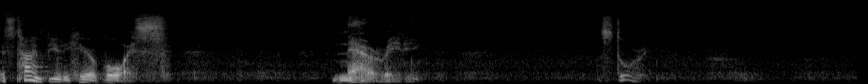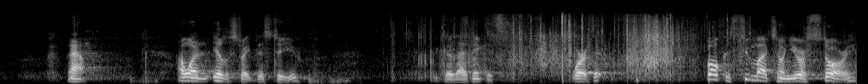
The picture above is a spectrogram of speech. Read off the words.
It's time for you to hear a voice narrating the story. Now, I want to illustrate this to you because I think it's worth it. Focus too much on your story.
